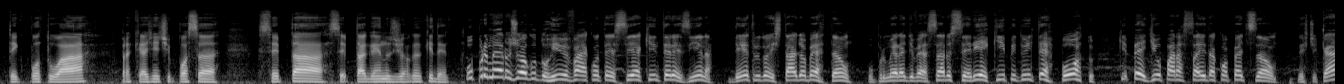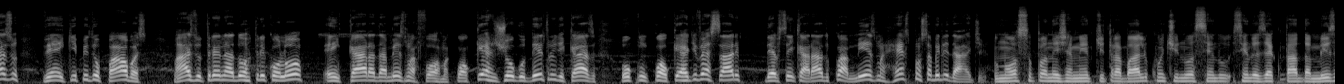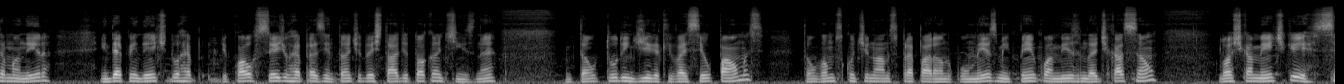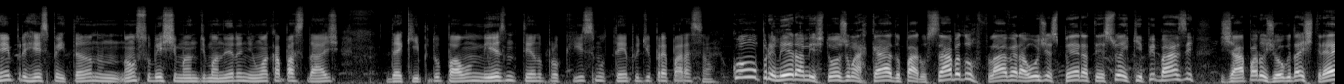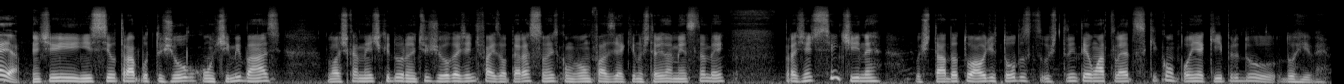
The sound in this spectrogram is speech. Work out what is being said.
tem que pontuar para que a gente possa sempre tá, sempre tá ganhando os jogos aqui dentro. O primeiro jogo do River vai acontecer aqui em Teresina, dentro do estádio Albertão. O primeiro adversário seria a equipe do Interporto, que pediu para sair da competição. Neste caso, vem a equipe do Palmas, mas o treinador tricolor encara da mesma forma. Qualquer jogo dentro de casa ou com qualquer adversário deve ser encarado com a mesma responsabilidade. O nosso planejamento de trabalho continua sendo, sendo executado da mesma maneira, independente do, de qual seja o representante do estado de Tocantins, né? Então tudo indica que vai ser o Palmas. Então vamos continuar nos preparando com o mesmo empenho, com a mesma dedicação. Logicamente que sempre respeitando, não subestimando de maneira nenhuma a capacidade da equipe do Palma, mesmo tendo pouquíssimo tempo de preparação. Com o primeiro amistoso marcado para o sábado, Flávio Araújo espera ter sua equipe base já para o jogo da estreia. A gente inicia o jogo com o time base. Logicamente que durante o jogo a gente faz alterações, como vamos fazer aqui nos treinamentos também, para a gente sentir né, o estado atual de todos os 31 atletas que compõem a equipe do, do River.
